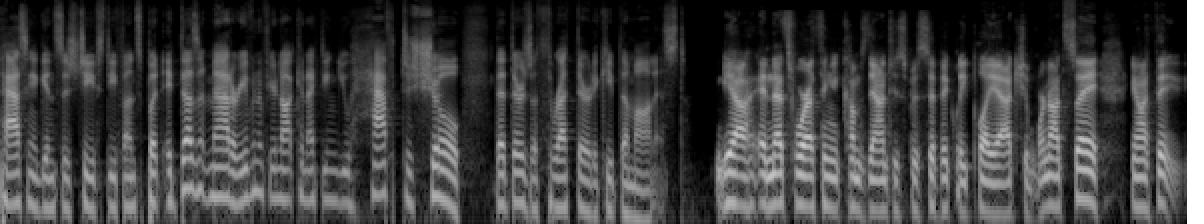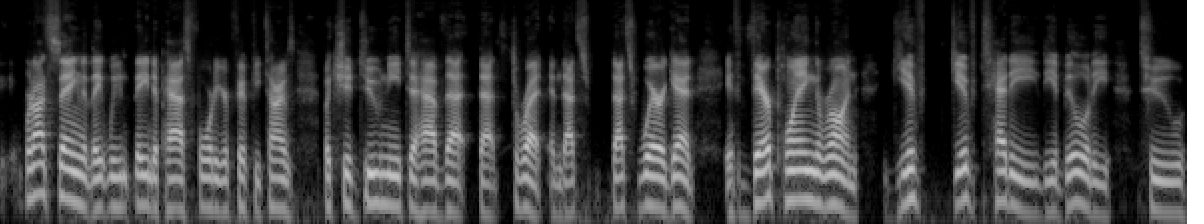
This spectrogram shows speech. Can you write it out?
passing against this Chiefs defense, but it doesn't matter even if you're not connecting, you have to show that there's a threat there to keep them honest. Yeah, and that's where I think it comes down to specifically play action. We're not saying, you know, I think we're not saying that they we they need to pass 40 or 50 times, but you do need to have that that threat. And that's that's where again, if they're playing the run, give give Teddy the ability to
